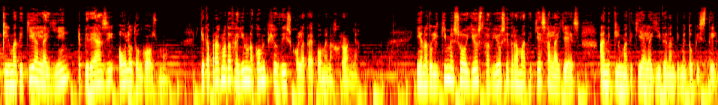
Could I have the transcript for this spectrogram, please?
Κλιματική αλλαγή επηρεάζει όλο τον κόσμο και τα πράγματα θα γίνουν ακόμη πιο δύσκολα τα επόμενα χρόνια. Η Ανατολική Μεσόγειος θα βιώσει δραματικές αλλαγές αν η κλιματική αλλαγή δεν αντιμετωπιστεί.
